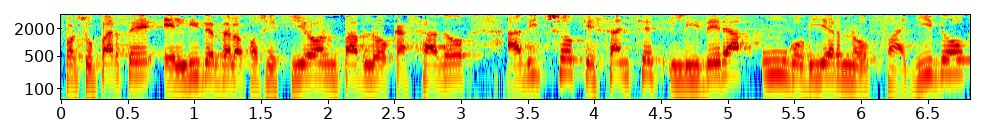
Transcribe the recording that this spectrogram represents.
Por su parte, el líder de la oposición, Pablo Casado, ha dicho que Sánchez lidera un gobierno fallido,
